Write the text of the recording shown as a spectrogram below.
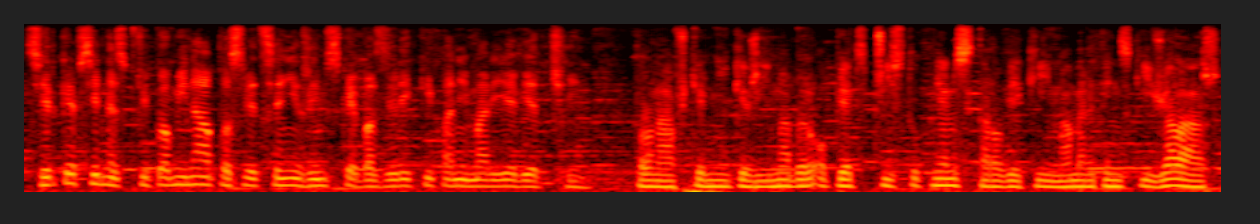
Církev si dnes připomíná posvěcení římské baziliky Pany Marie Větší. Pro návštěvníky Říma byl opět zpřístupněn starověký mamertinský žalář,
